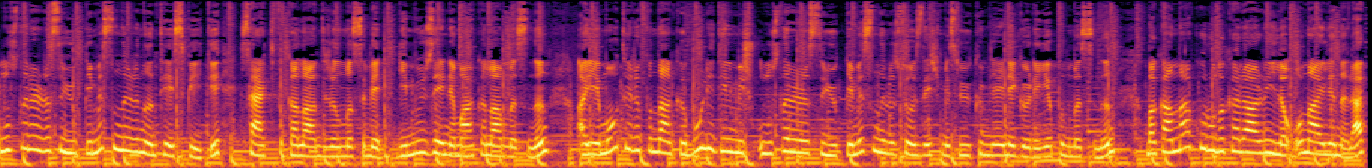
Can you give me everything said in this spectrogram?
uluslararası yükleme sınırının tespiti, sertifikalandırılması ve gemi üzerine markalanmasının IMO tarafından kabul edilmiş uluslararası yükleme sınırı sözleşmesi hükümlerine göre yapılmasının Bakanlar Kurulu kararıyla onaylanarak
